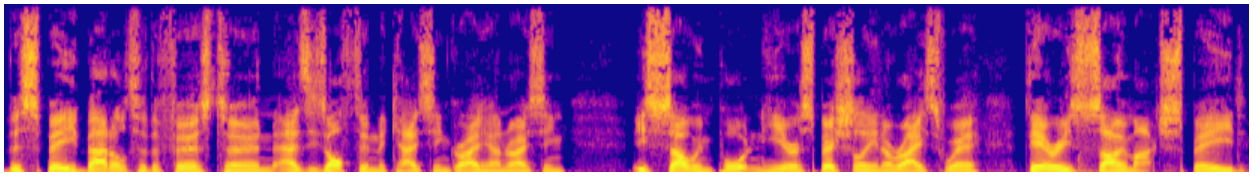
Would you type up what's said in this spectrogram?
The speed battle to the first turn, as is often the case in greyhound racing is so important here, especially in a race where there is so much speed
